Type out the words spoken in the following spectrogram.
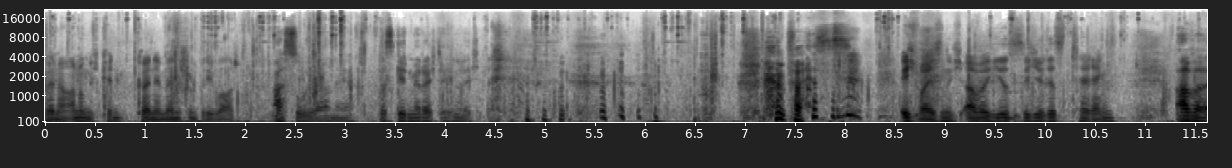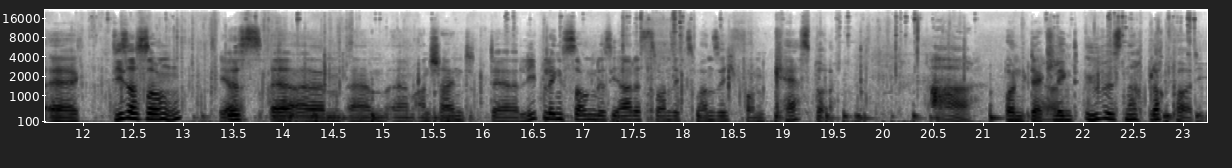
Keine Ahnung, ich kenne keine Menschen privat. Ach so, ja, nee. Das geht mir recht ähnlich. Was? Ich weiß nicht, aber hier ist sicheres Terrain. Aber äh, dieser Song Ja. ist äh, ähm, ähm, ähm, anscheinend der Lieblingssong des Jahres 2020 von Casper. ah, Und der Ja. klingt übelst nach Blockparty.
